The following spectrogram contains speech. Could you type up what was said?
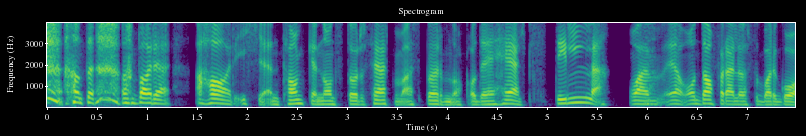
at jeg bare Jeg har ikke en tanke. Noen står og ser på meg, og spør om noe, og det er helt stille. Og, jeg, og da får jeg lyst til å bare gå.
